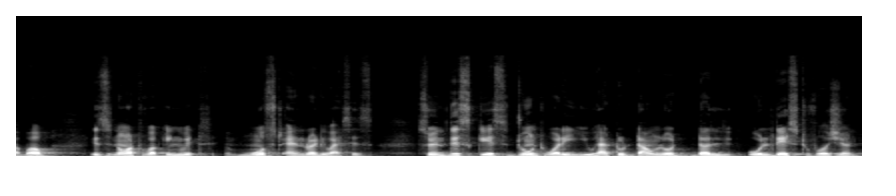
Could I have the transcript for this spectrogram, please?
above is not working with most android devices. So in this case don't worry you have to download the oldest version.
